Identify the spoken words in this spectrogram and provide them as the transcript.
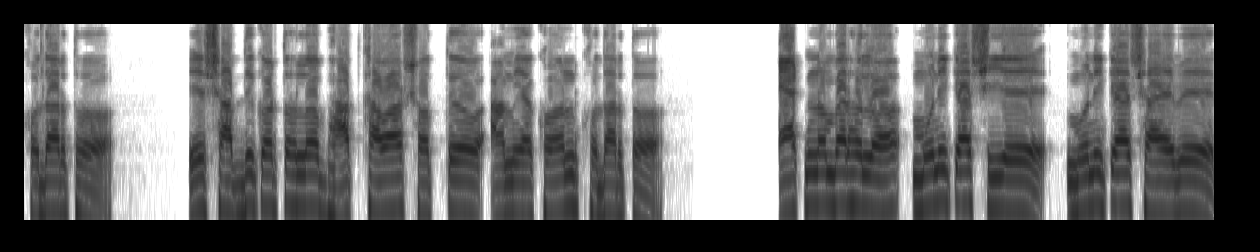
ক্ষুধার্থ এর শাব্দিক অর্থ হলো ভাত খাওয়া সত্ত্বেও আমি এখন ক্ষুধার্ত। এক নম্বর হলো মনিকা শিয়ে মনিকা সাহেবের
